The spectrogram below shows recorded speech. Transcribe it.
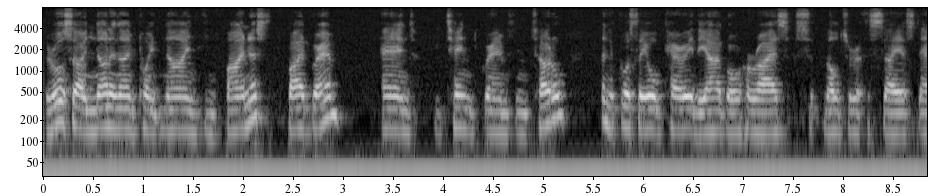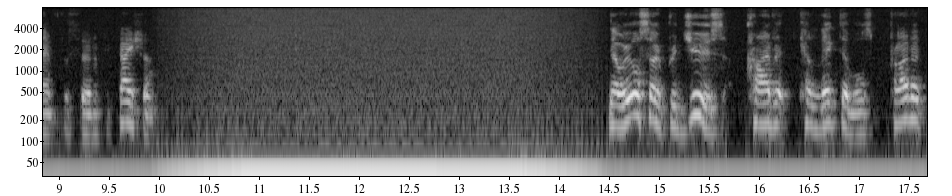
There are also 99.9 in finest, 5 gram, and 10 grams in total. And of course, they all carry the Argor Heraeus Melter Assayer stamp for certification. Now we also produce private collectibles, private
